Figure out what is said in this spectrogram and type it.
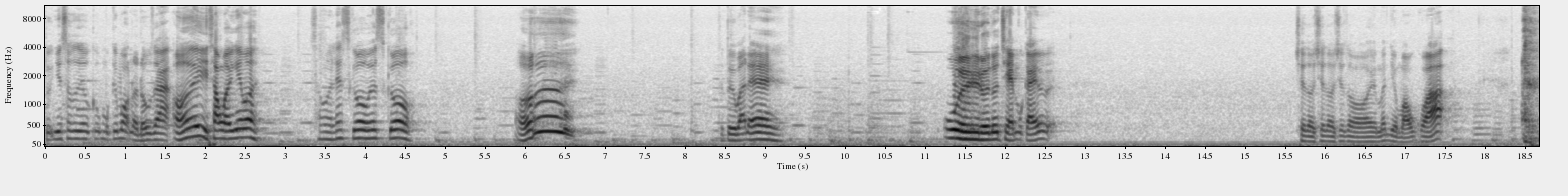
Tự nhiên sao có một cái bọn ở đâu ra? Ơi, xong rồi anh em ơi. Xong rồi, let's go let's go. Ơi. Từ từ bạn ơi. Ui, rồi nó chém một cái. Chết rồi chết rồi chết rồi. Mất nhiều máu quá.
